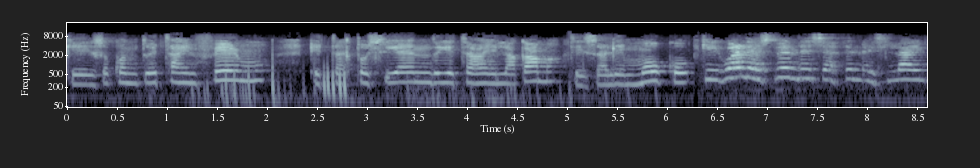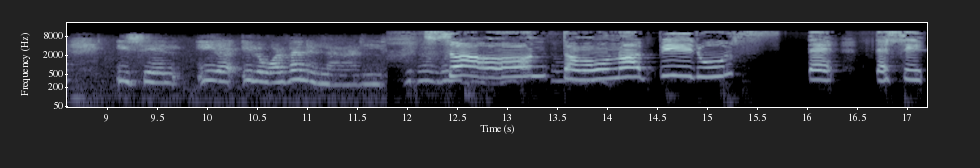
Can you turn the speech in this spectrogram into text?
que eso cuando tú estás enfermo, estás tosiendo y estás en la cama, te salen mocos. Que igual es donde se hacen slime y, se, y, y lo guardan en la nariz. Son como unos virus te, te, si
